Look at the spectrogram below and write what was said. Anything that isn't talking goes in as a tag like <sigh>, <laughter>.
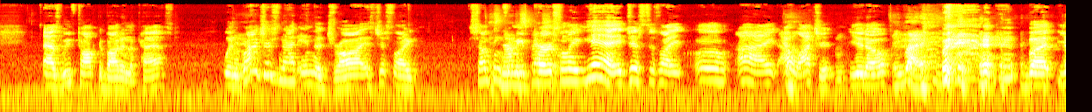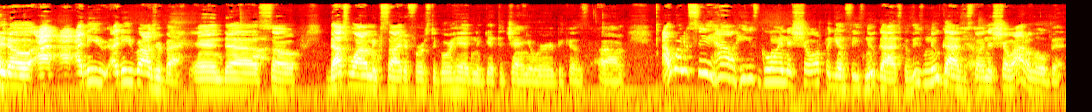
as we've talked about in the past, when Yeah. Roger's not in the draw, it's just like something for me special. personally. Yeah, it just is like, mm, all right, I'll watch it, you know. <laughs> Right. <laughs> But, but you know, I, I, need I need Roger back, and uh, Ah. so that's why I'm excited for us to go ahead and to get to January because uh, I want to see how he's going to show up against these new guys because these new guys are starting to show out a little bit.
